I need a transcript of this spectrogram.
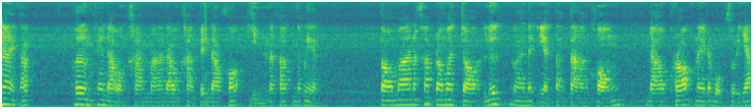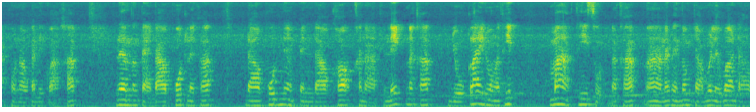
ง่ายๆครับ เพิ่มแค่ดาวอังคารมาดาวอังคารเป็นดาวเคราะห์หินนะครับ นักเรียน ต่อมานะครับเรามาเจาะลึกรายละเอียดต่างๆ ของดาวเคราะห์ในระบบสุริยะของเรากันดีกว่าครับ เริ่มตั้งแต่ดาวพุธเลยครับ ดาวพุธเนี่ยเป็นดาวเคราะห์ขนาดเล็กนะครับ อยู่ใกล้ดวงอาทิตย์มากที่สุดนะครับนักเรียนต้องจำไว้เลยว่าดาว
